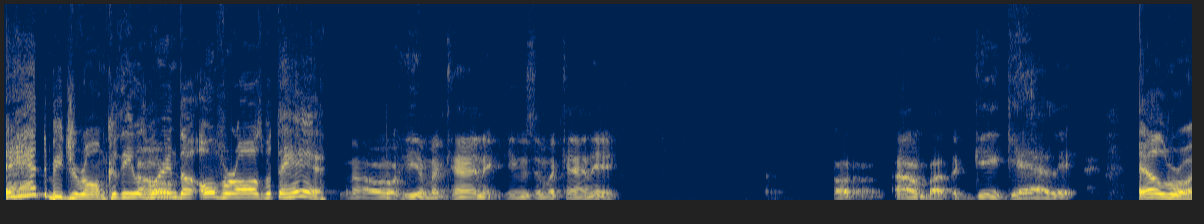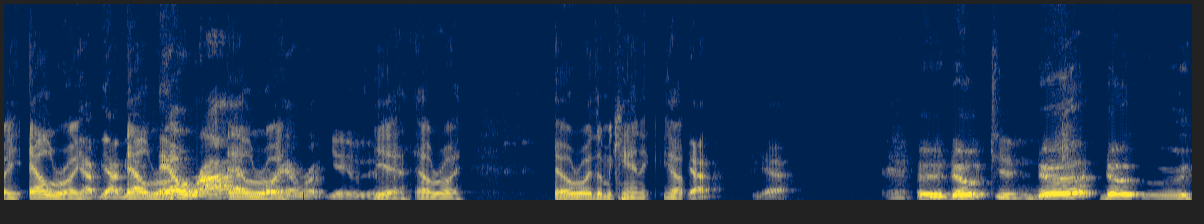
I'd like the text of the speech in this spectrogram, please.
It had to be Jerome because he was Oh. wearing the overalls with the hair. No, he a mechanic. He was a mechanic. Hold on, I'm about to giggle it. Elroy. Elroy. Yep, yep, yep. Elroy. Elroy. Elroy. Elroy. Yeah, it was. Elroy. Yeah, Elroy. Elroy the mechanic. Yep. Yeah, yeah. Uh, don't you know? No.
